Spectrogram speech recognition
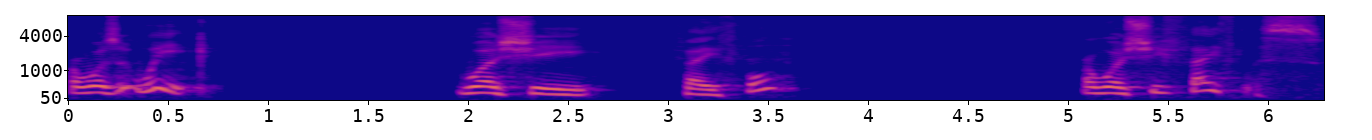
or was it weak? Was she faithful or was she faithless?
